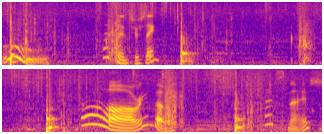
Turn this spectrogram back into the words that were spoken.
Ooh, that's interesting. Oh, rainbow nice.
